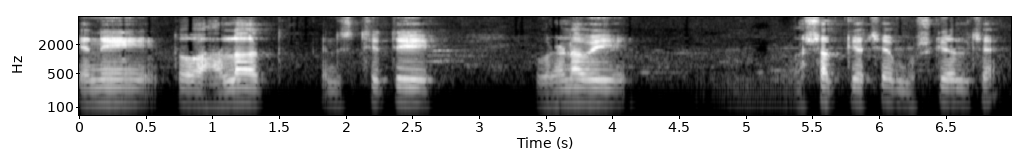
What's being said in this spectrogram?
એની તો હાલત, એની સ્થિતિ વર્ણવી અશક્ય છે, મુશ્કેલ છે.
